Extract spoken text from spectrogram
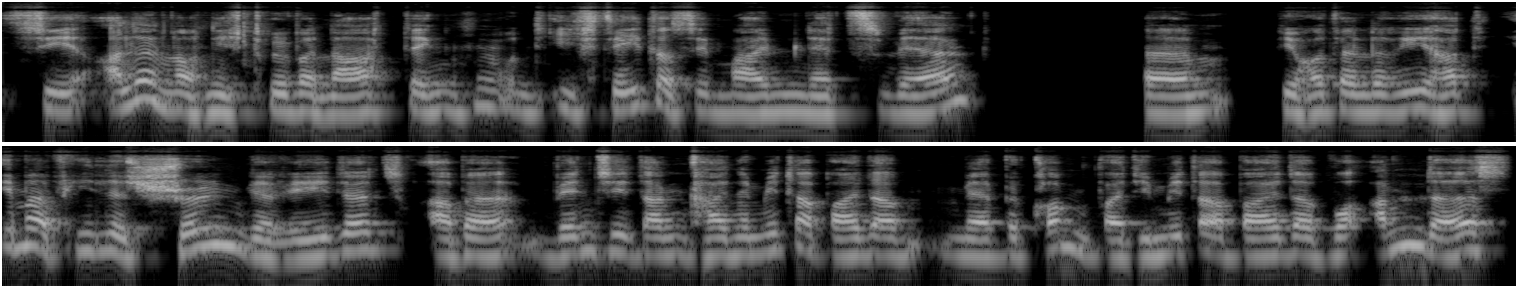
sie alle noch nicht drüber nachdenken und ich sehe das in meinem Netzwerk. Ähm, die Hotellerie hat immer vieles schön geredet, aber wenn sie dann keine Mitarbeiter mehr bekommen, weil die Mitarbeiter woanders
